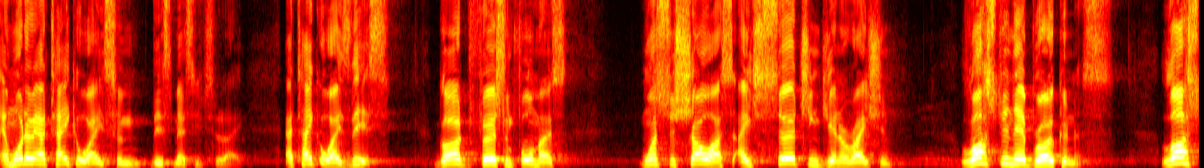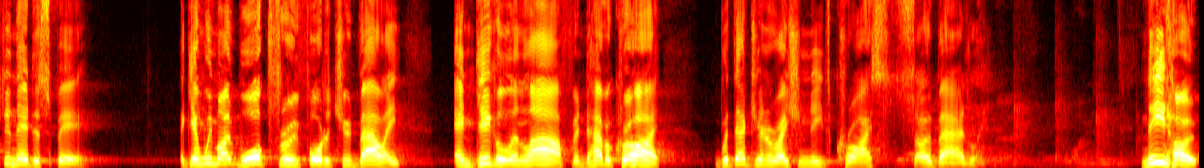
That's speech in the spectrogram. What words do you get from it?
And what are our takeaways from this message today? Our takeaway is this God, first and foremost, wants to show us a searching generation, lost in their brokenness, lost in their despair. Again, we might walk through Fortitude Valley and giggle and laugh and have a cry, but that generation needs Christ so badly. Need hope.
